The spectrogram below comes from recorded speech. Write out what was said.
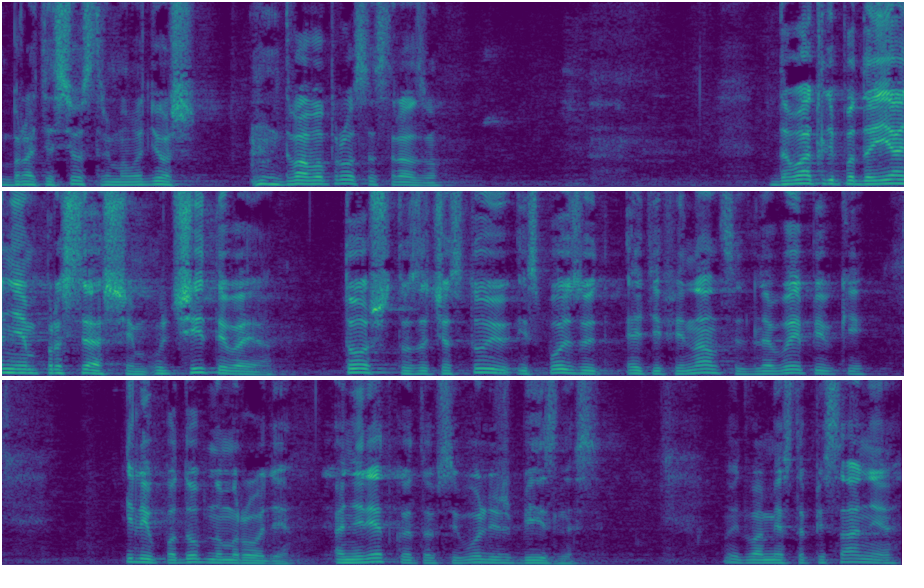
Братья, сестры, молодежь, два вопроса сразу. Давать ли подаянием просящим, учитывая то, что зачастую используют эти финансы для выпивки или в подобном роде, а нередко это всего лишь бизнес. Ну и два места Писания.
